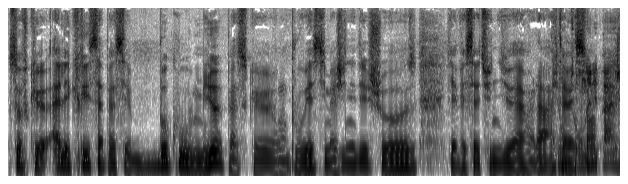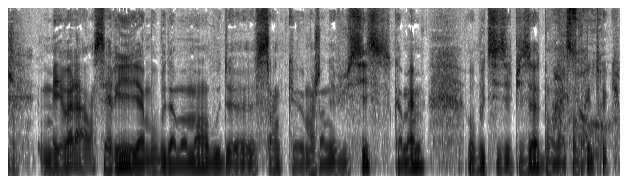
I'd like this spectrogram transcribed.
Sauf que à l'écrit, ça passait beaucoup mieux parce qu'on pouvait s'imaginer des choses. Il y avait cet univers, voilà, Puis on tournait intéressant. les pages. Mais voilà, en série, il y a, au bout d'un moment, au bout de cinq, euh, moi j'en ai vu six quand même. Au bout de six épisodes, bon, on a compris le truc.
